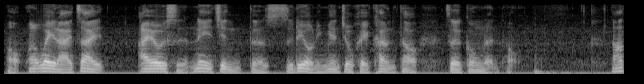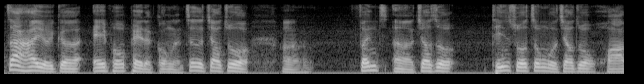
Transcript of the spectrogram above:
哦，那未来在 iOS 内建的十六里面就可以看到这个功能哦，然后再还有一个 Apple Pay 的功能，这个叫做呃分呃叫做听说中国叫做花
